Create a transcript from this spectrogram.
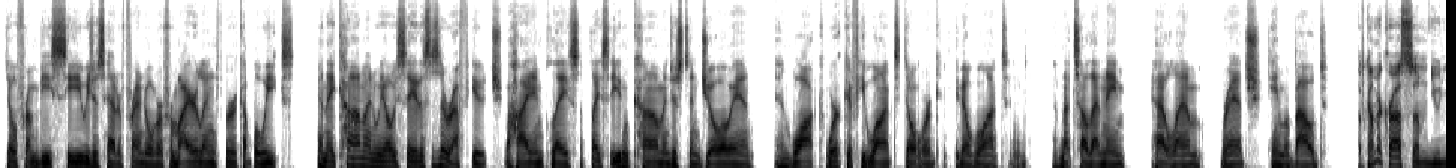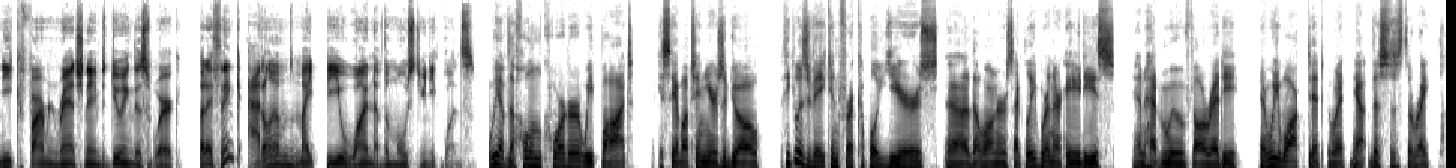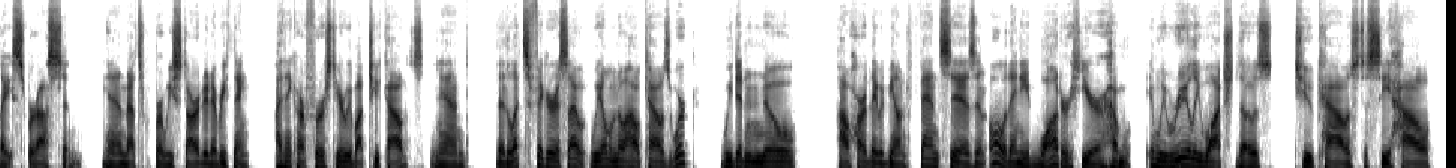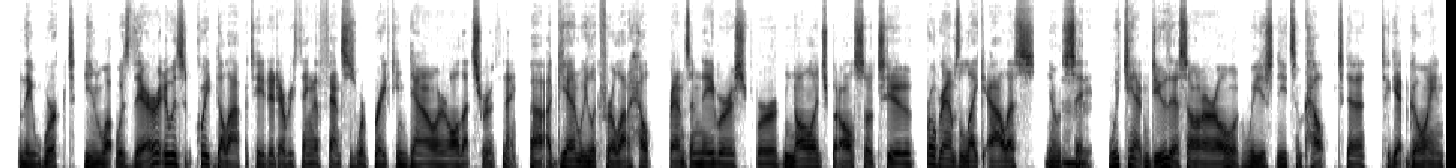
still from BC. We just had a friend over from Ireland for a couple of weeks. And they come and we always say, this is a refuge, a hiding place, a place that you can come and just enjoy and, and walk, work if you want, don't work if you don't want. And, and that's how that name Adullam Ranch came about. I've come across some unique farm and ranch names doing this work, but I think Adullam might be one of the most unique ones. We have the home quarter we bought, like you say, about 10 years ago. I think it was vacant for a couple of years. Uh, the owners, I believe, were in their 80s and had moved already. And we walked it and went, yeah, this is the right place for us. And, and that's where we started everything. I think our first year we bought two cows and said, let's figure this out. We don't know how cows work. We didn't know how hard they would be on fences and, oh, they need water here. How, and we really watched those two cows to see how they worked in what was there. It was quite dilapidated, everything. The fences were breaking down and all that sort of thing. Uh, again, we look for a lot of help, friends and neighbors for knowledge, but also to programs like ALUS, you know, mm-hmm. say, we can't do this on our own. We just need some help to, to get going.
